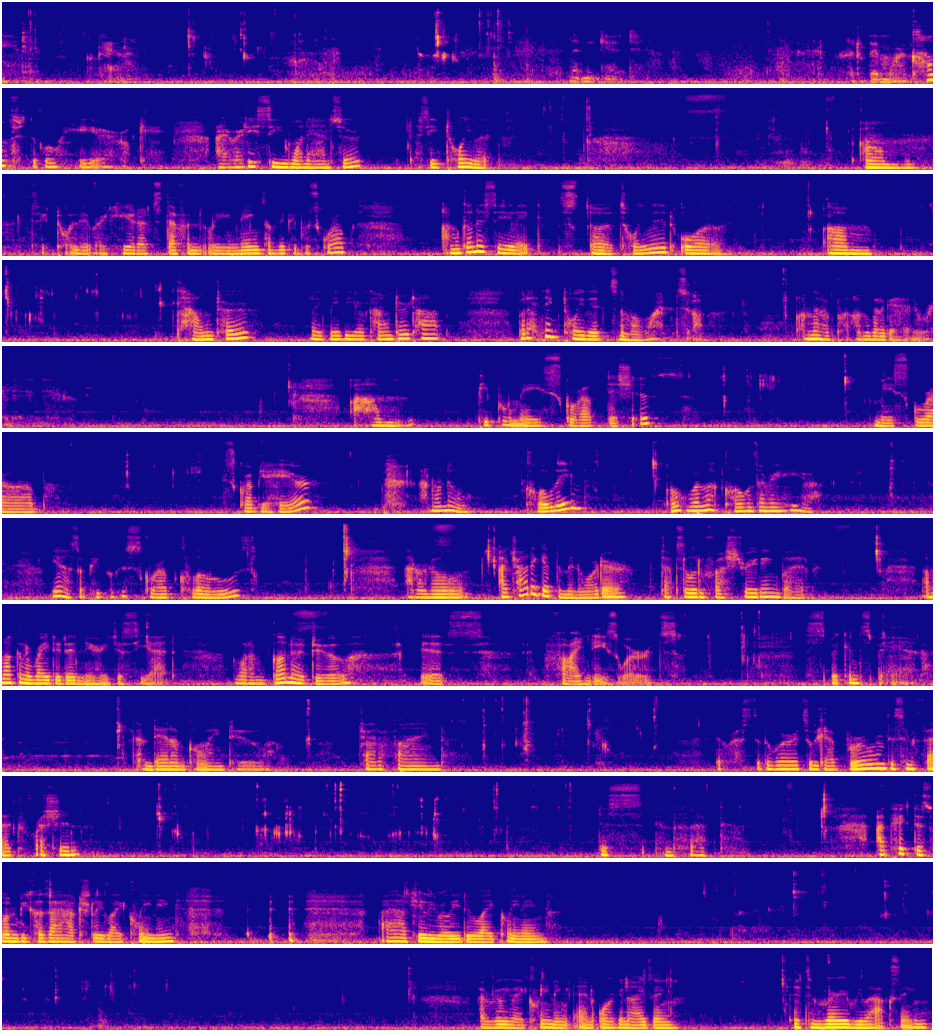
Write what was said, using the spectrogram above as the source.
Let me get a little bit more comfortable here. Okay. I already see one answer. I see toilet. Um, see toilet right here. That's definitely name something people scrub. I'm gonna say like the toilet or um counter, like maybe your countertop. But I think toilet's number one, so I'm gonna put, I'm gonna go ahead and write it in here. Um, people may scrub dishes, may scrub scrub your hair. I don't know, clothing. Oh, well, look, clothes are right here. Yeah, so people can scrub clothes. I don't know. I try to get them in order. That's a little frustrating, but I'm not going to write it in there just yet. What I'm going to do is find these words. Spick and span. And then I'm going to try to find So we got broom, disinfect, freshen. Disinfect. I picked this one because I actually like cleaning. I actually really do like cleaning. I really like cleaning and organizing. It's very relaxing.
